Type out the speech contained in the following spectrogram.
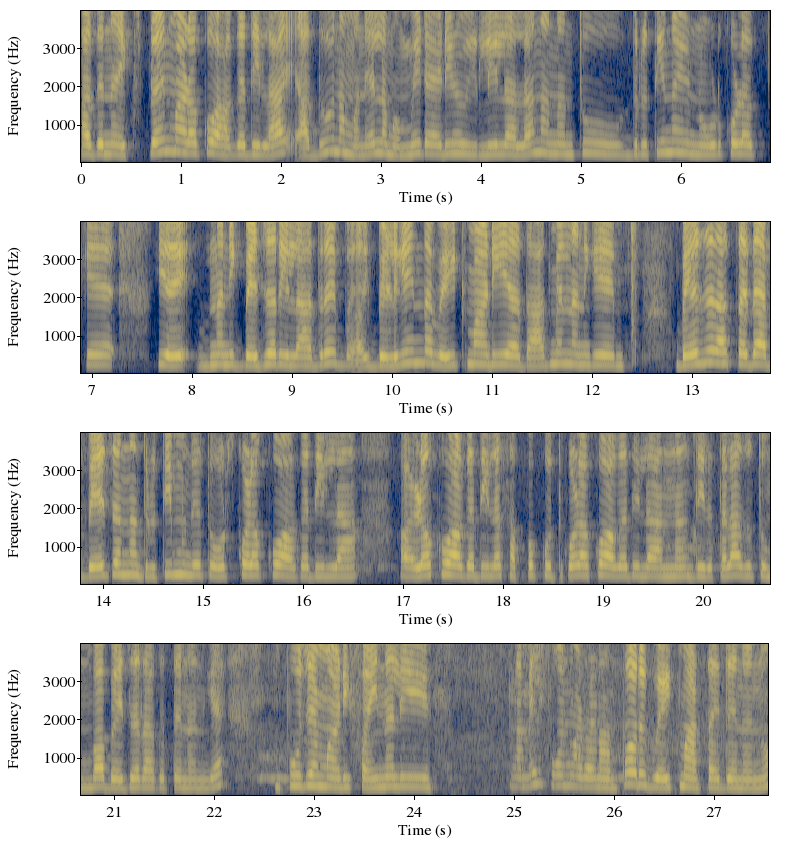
ಅದನ್ನು ಎಕ್ಸ್ಪ್ಲೈನ್ ಮಾಡೋಕ್ಕೂ ಆಗೋದಿಲ್ಲ. ಅದು ನಮ್ಮ ಮನೇಲಿ ನಮ್ಮ ಮಮ್ಮಿ, ಡ್ಯಾಡಿನೂ ಇರಲಿಲ್ಲಲ್ಲ ನಾನಂತೂ ಧೃತಿನ ನೋಡ್ಕೊಳ್ಳೋಕ್ಕೆ ಏ ನನಗೆ ಬೇಜಾರಿಲ್ಲ. ಆದರೆ ಬೆಳಗ್ಗೆಯಿಂದ ವೆಯ್ಟ್ ಮಾಡಿ, ಅದಾದಮೇಲೆ ನನಗೆ ಬೇಜಾರಾಗ್ತಾಯಿದೆ ಆ ಬೇಜಾರನ್ನ ಧೃತಿ ಮುಂದೆ ತೋರಿಸ್ಕೊಳ್ಳೋಕ್ಕೂ ಆಗೋದಿಲ್ಲ. ಅಳೋಕ್ಕೂ ಆಗೋದಿಲ್ಲ. ಸಪ್ಪಗೆ ಕೂತ್ಕೊಳ್ಳೋಕ್ಕೂ ಆಗೋದಿಲ್ಲ ಅನ್ನೋದಿರುತ್ತಲ್ಲ, ಅದು ತುಂಬ ಬೇಜಾರಾಗುತ್ತೆ ನನಗೆ. ಪೂಜೆ ಮಾಡಿ ಫೈನಲಿ ಆಮೇಲೆ ಫೋನ್ ಮಾಡೋಣ ಅಂತ ಅವ್ರಿಗೆ ವೆಯ್ಟ್ ಮಾಡ್ತಾಯಿದ್ದೆ ನಾನು.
